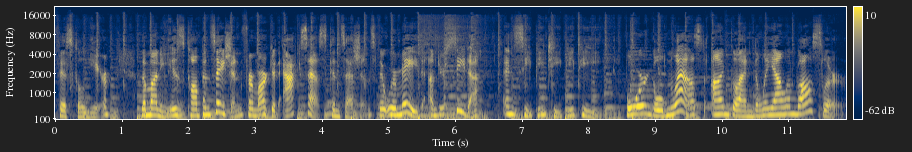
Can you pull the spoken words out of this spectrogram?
fiscal year. The money is compensation for market access concessions that were made under CETA and CPTPP. For Golden West, I'm Glendalee Allen Vossler.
